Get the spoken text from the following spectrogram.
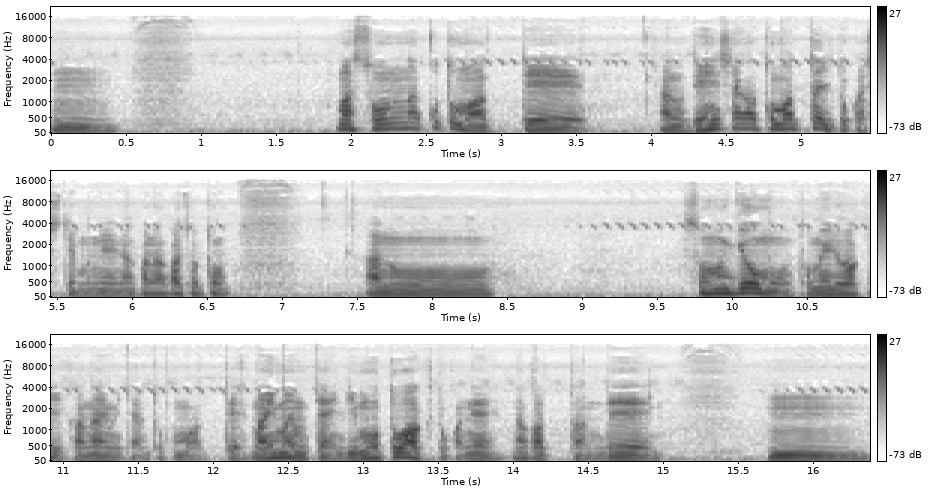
うん。まあ、そんなこともあって、あの、電車が止まったりとかしてもね、なかなかちょっと、あのーその業務を止めるわけいかないみたいなとこもあって、まあ今みたいにリモートワークとかね、なかったんで、うん、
